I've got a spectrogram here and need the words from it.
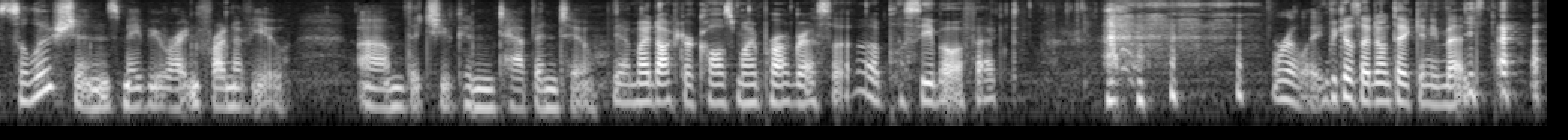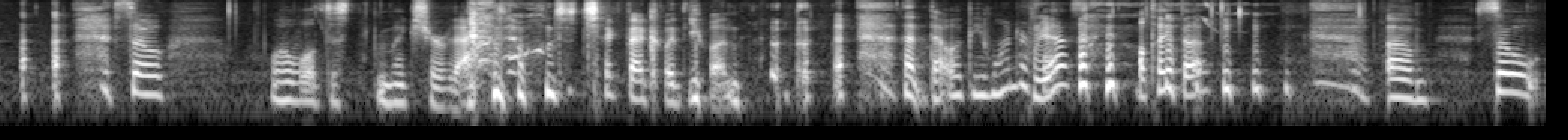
solutions maybe right in front of you um, that you can tap into. Yeah, my doctor calls my progress a, a placebo effect Really. because I don't take any meds. So, well, we'll just make sure of that. we'll just check back with you on that. that would be wonderful. Yes, I'll take that. So,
